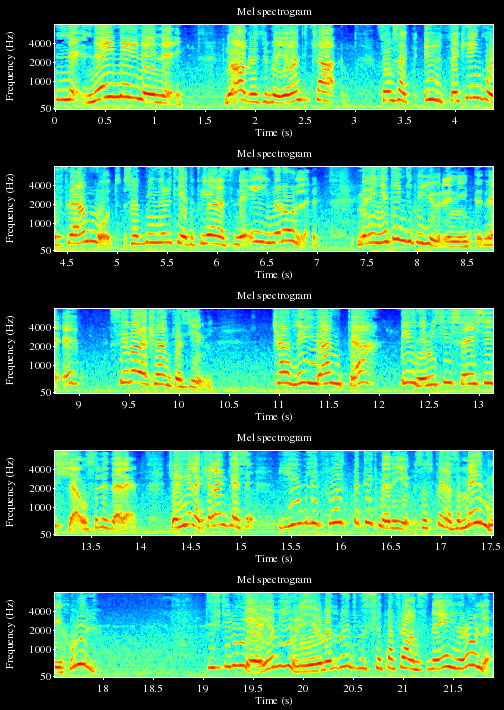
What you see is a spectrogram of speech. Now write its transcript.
Nej, nej, nej, nej, nej. Nu avbryter du mig, jag var inte klar. Som sagt, utvecklingen går framåt så att minoriteter får göra sina egna roller. Men ingen tänker på djuren inte, nej. Se bara Klankas jul. Kalle är ju anka. Benjamin syssa är syrsa och så vidare. Ja, hela Kalle Ankas jul är fullt med tecknade djur som spelas av människor. Diskriminering av djuren genom att de inte får släppa fram sina egna roller.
